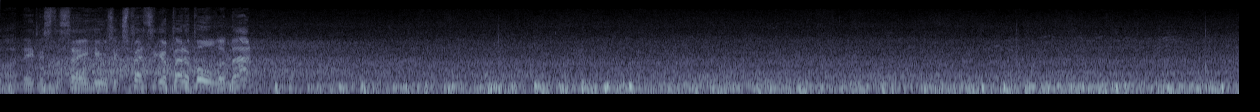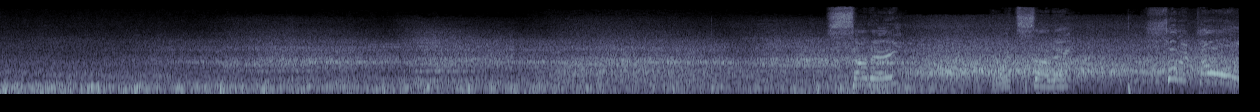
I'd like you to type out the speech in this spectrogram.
Well, needless to say, he was expecting a better ball than that. Sané. Now it's Sané. Shot at goal!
